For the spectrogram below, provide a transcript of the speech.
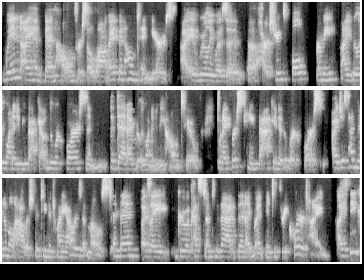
When I had been home for so long, I had been home 10 years. I, it really was a, a heartstrings pull for me. I really wanted to be back out in the workforce, and but then I really wanted to be home too. When I first came back into the workforce, I just had minimal hours, 15 to 20 hours at most. And then as I grew accustomed to that, then I went into three quarter time. I think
